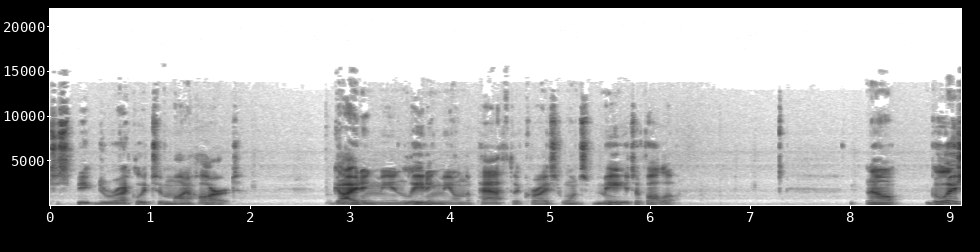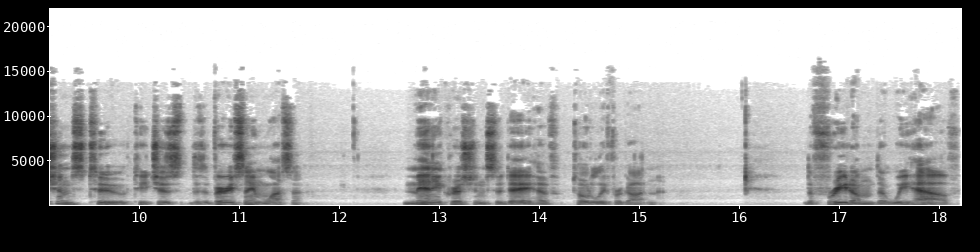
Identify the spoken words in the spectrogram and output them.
to speak directly to my heart, guiding me and leading me on the path that Christ wants me to follow. Now, Galatians 2 teaches the very same lesson. Many Christians today have totally forgotten it. The freedom that we have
